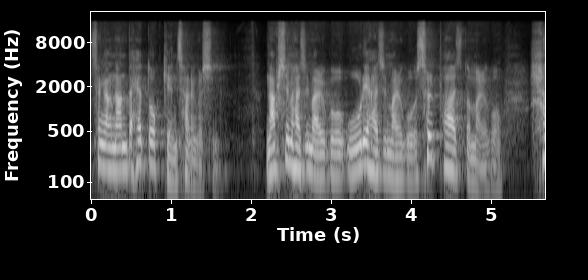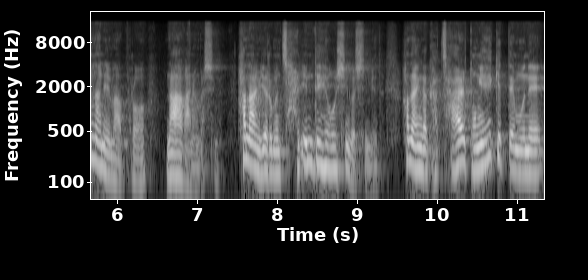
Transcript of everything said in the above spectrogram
생각난다 해도 괜찮은 것입니다. 낙심하지 말고 우울해하지 말고 슬퍼하지도 말고 하나님 앞으로 나아가는 것입니다. 하나님 여러분 잘 인도해 오신 것입니다. 하나님과 잘 동행했기 때문에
